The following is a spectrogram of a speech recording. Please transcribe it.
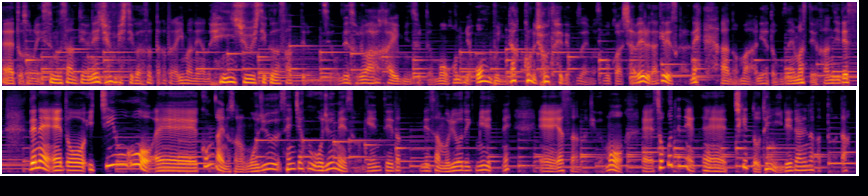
えっ、と、そのイスムさんっていうね、準備してくださった方が今ね、あの編集してくださってるんですよ。で、それをアーカイブにするって、もう本当におんぶに抱っこの状態でございます。僕は喋るだけですからね。あの、まあ、ありがとうございますという感じです。でね、えっ、と、一応、えー今回のその50、先着50名様限定だでさ、無料で見れてね、えーやつなんだけども、えーそこでね、えーチケットを手に入れられなかった方、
